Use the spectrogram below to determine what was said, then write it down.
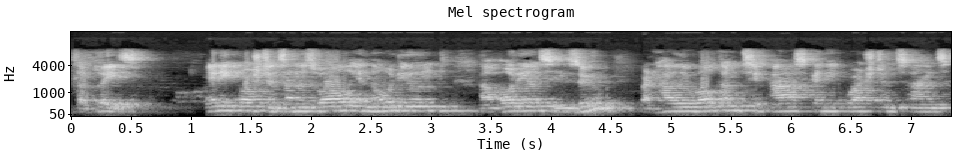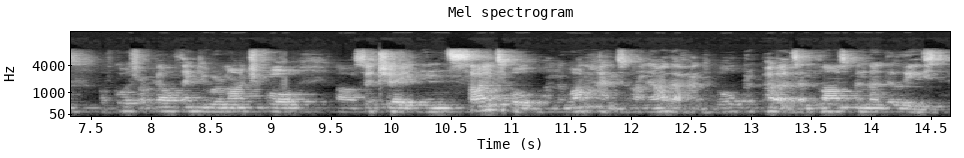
So please, any questions? And as well in audience, uh, audience in Zoom, you're highly welcome to ask any questions. And of course, Raquel, thank you very much for uh, such a insightful, on the one hand, on the other hand, well prepared, and last but not the least,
